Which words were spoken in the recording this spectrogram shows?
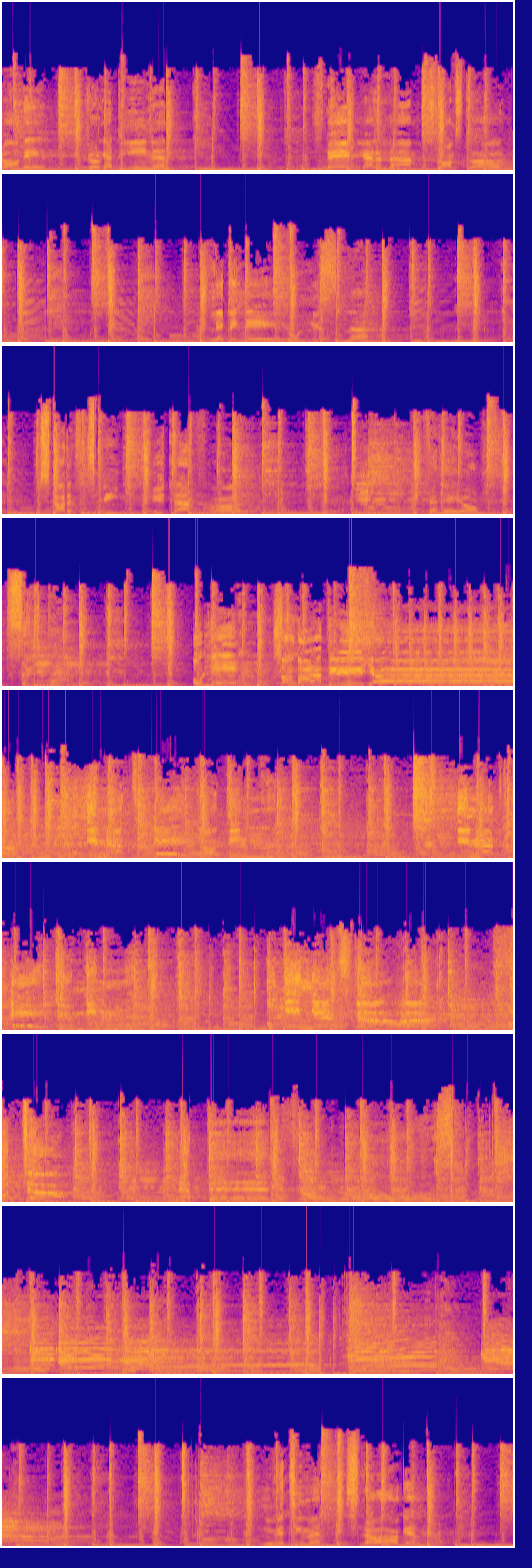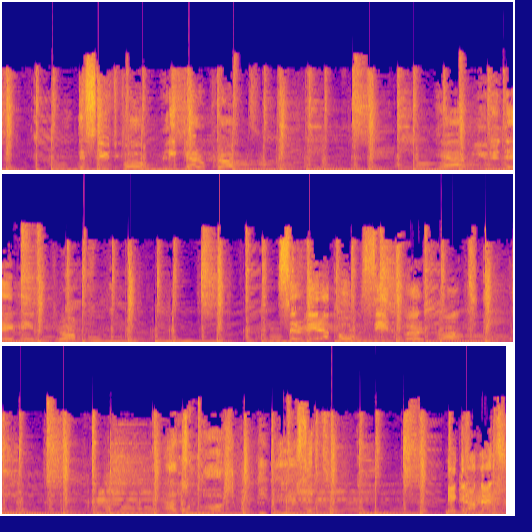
Dra ner rullgardinen. Släck alla lampor som stör. Lägg dig ner och lyssna på stadens skrik utanför. Vänd dig om sakta. Och le Nu är timmen slagen. Det är slut på blickar och prat. Jag bjuder dig min kropp. Serverad på silverfat Allt som hörs i huset är grannens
